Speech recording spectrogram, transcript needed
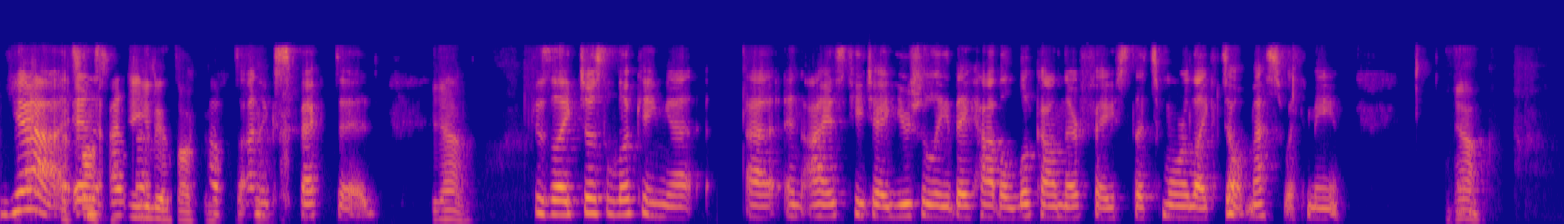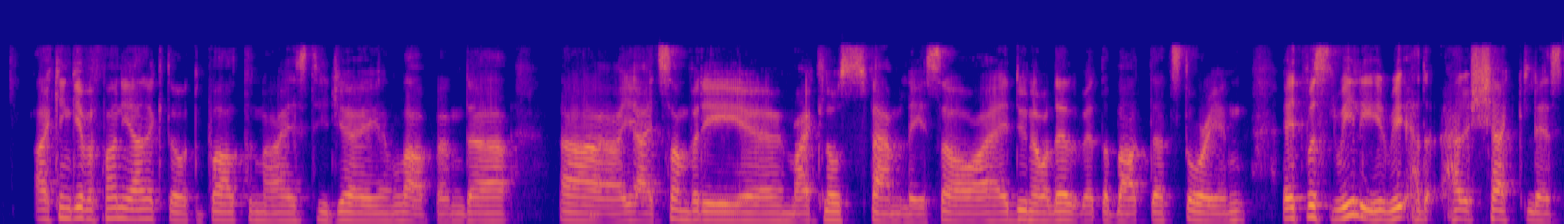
Yeah, and I alien talking. It's unexpected. Yeah, because like just looking at at an ISTJ, usually they have a look on their face that's more like, "Don't mess with me." Yeah. I can give a funny anecdote about an ISTJ and love, and uh, uh, yeah, it's somebody in my close family, so I do know a little bit about that story. And it was really he had had a checklist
